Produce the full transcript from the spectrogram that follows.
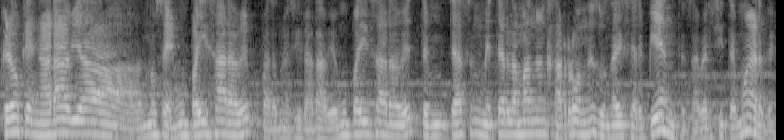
Creo que en Arabia, no sé, en un país árabe, para no decir Arabia, en un país árabe te, te hacen meter la mano en jarrones donde hay serpientes, a ver si te muerde.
